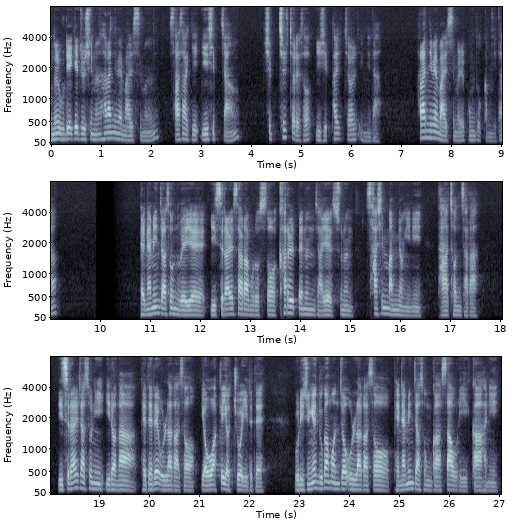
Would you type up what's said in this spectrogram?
오늘 우리에게 주시는 하나님의 말씀은 사사기 20장 17절에서 28절입니다. 하나님의 말씀을 봉독합니다. 베냐민 자손 외에 이스라엘 사람으로서 칼을 빼는 자의 수는 40만 명이니 다 전사라. 이스라엘 자손이 일어나 베델에 올라가서 여호와께 여쭈어 이르되 우리 중에 누가 먼저 올라가서 베냐민 자손과 싸우리까 하니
